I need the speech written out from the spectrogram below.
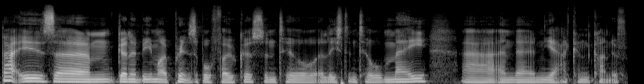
that is um, going to be my principal focus until at least until May, uh, and then yeah, I can kind of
